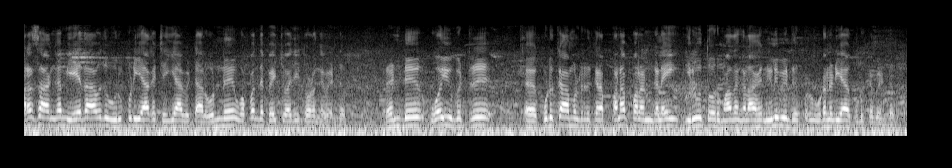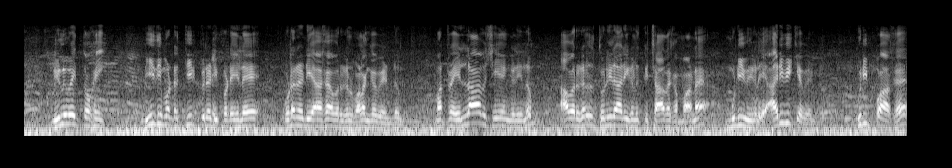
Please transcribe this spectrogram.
அரசாங்கம் ஏதாவது உருப்படியாக செய்யாவிட்டால் ஒன்று ஒப்பந்த பேச்சுவார்த்தை தொடங்க வேண்டும். ரெண்டு ஓய்வு பெற்று கொடுக்காமல் இருக்கிற பணப்பலன்களை இருபத்தோரு மாதங்களாக நிலுவையில் இருப்பவர்கள் உடனடியாக கொடுக்க வேண்டும். நிலுவைத் தொகை நீதிமன்ற தீர்ப்பின் அடிப்படையிலே உடனடியாக அவர்கள் வழங்க வேண்டும். மற்ற எல்லா விஷயங்களிலும் அவர்கள் தொழிலாளிகளுக்கு சாதகமான முடிவுகளை அறிவிக்க வேண்டும். குறிப்பாக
